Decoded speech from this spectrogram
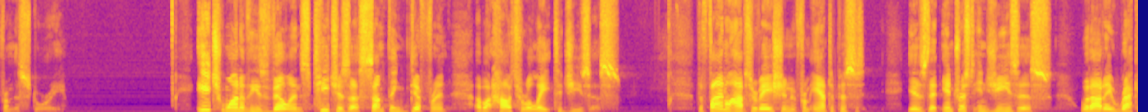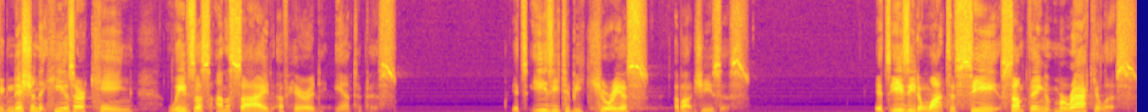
from the story. Each one of these villains teaches us something different about how to relate to Jesus. The final observation from Antipas is that interest in Jesus without a recognition that he is our king leaves us on the side of Herod Antipas. It's easy to be curious about Jesus. It's easy to want to see something miraculous.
